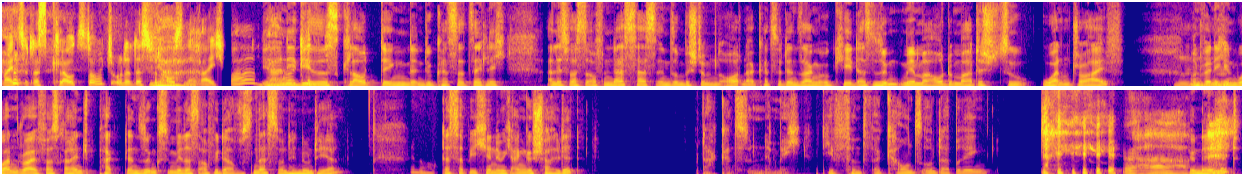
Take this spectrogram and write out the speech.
Meinst du das Cloud Storage oder das von Ja. außen erreichbar? Ja, nee, kenn dieses Cloud-Ding. denn Du kannst tatsächlich alles, was du auf dem NAS hast, in so einem bestimmten Ordner, kannst du dann sagen, okay, das synkt mir mal automatisch zu OneDrive. ich. Und wenn ich Mhm. in OneDrive was reinpack, dann synkst du mir das auch wieder aufs NAS und hin und her. Genau. Das habe ich hier nämlich angeschaltet. Da kannst du nämlich die fünf Accounts unterbringen. ah. You name it?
